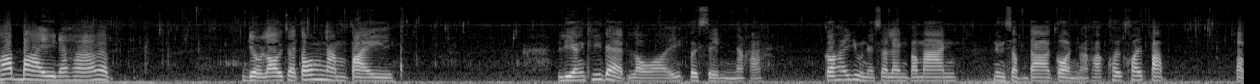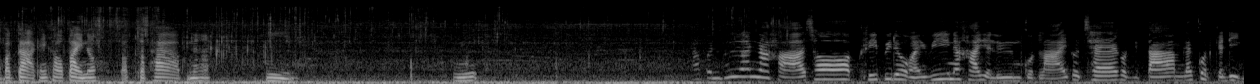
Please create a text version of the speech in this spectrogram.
ภาพใบนะคะ แบบ เดี๋ยวเราจะต้องนำไป เลี้ยงที่แดดร้อยเปอร์เซ็นต์นะคะ ก็ให้อยู่ในสแลนประมาณหนึ่งสัปดาห์ก่อนนะคะ ค่อยๆ ปรับปรับอากาศให้เขาไปเนาะปรับสภาพนะคะนี่นี่ถ้เพื่อนๆนะคะ ชอบคลิปวิดีโอของไอวี่นะคะ อย่าลืมกดไลค์กดแชร์กดติดตาม และกดกระดิ่ง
